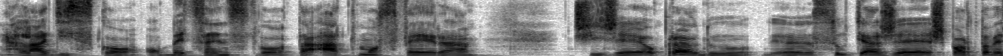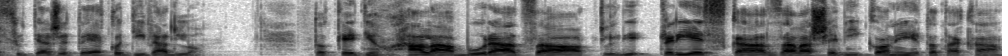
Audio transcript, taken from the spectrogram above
hľadisko, obecenstvo, tá atmosféra. Čiže opravdu e, súťaže, športové súťaže, to je ako divadlo. To keď hala, buráca, tlieska za vaše výkony, je to taká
